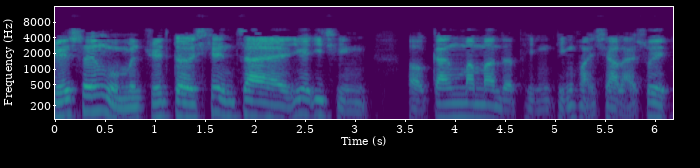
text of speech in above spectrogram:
学生我们觉得现在因为疫情呃刚慢慢的平平缓下来，所以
